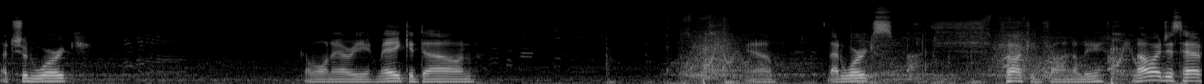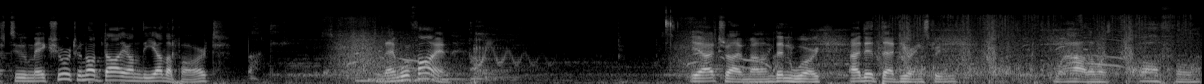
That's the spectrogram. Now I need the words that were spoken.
That should work. Come on, Ari. Make it down. That works. Fucking finally. Now I just have to make sure to not die on the other part. Then we're fine. Yeah, I tried, Melon. Didn't work. I did that during stream. Wow, that was awful.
